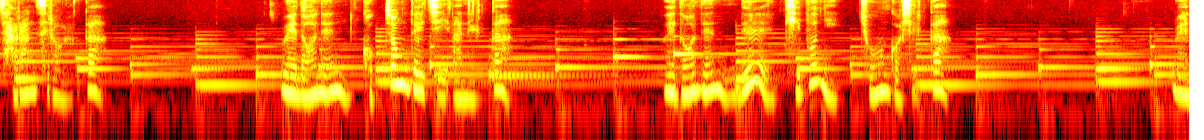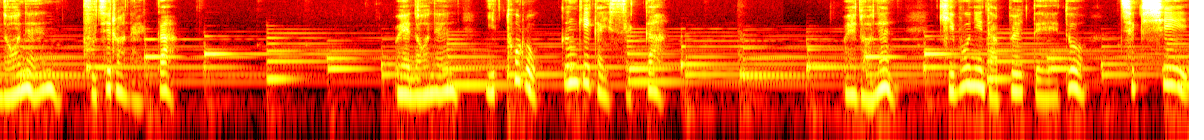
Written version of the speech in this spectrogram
자랑스러울까? 왜 너는 걱정되지 않을까? 왜 너는 늘 기분이 좋은 것일까? 왜 너는 부지런할까? 왜 너는 이토록 끈기가 있을까? 왜 너는 기분이 나쁠 때에도 즉시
